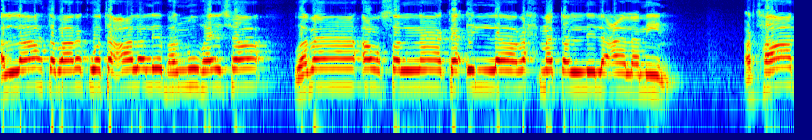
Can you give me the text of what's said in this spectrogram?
अल्लाह तबारक व तआलाले भन्नु भएछ वमा अरसलनाका इल्ला रहमतल लिल आलमीन। अर्थात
